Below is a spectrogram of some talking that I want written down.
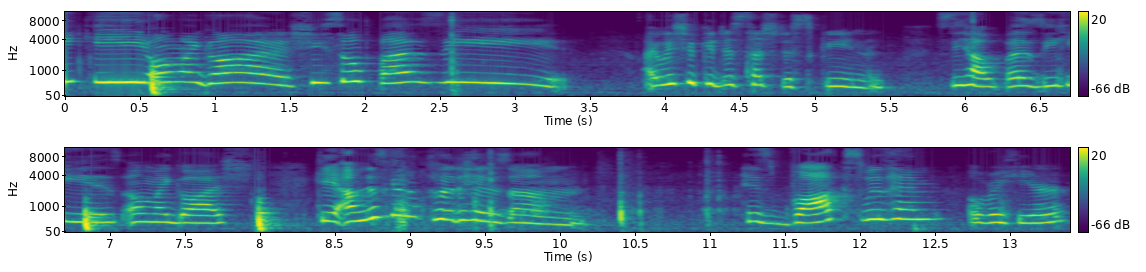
Kiki! Oh my gosh, she's so fuzzy. I wish you could just touch the screen and see how fuzzy he is. Oh my gosh. Okay, I'm just gonna put his um his box with him over here.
